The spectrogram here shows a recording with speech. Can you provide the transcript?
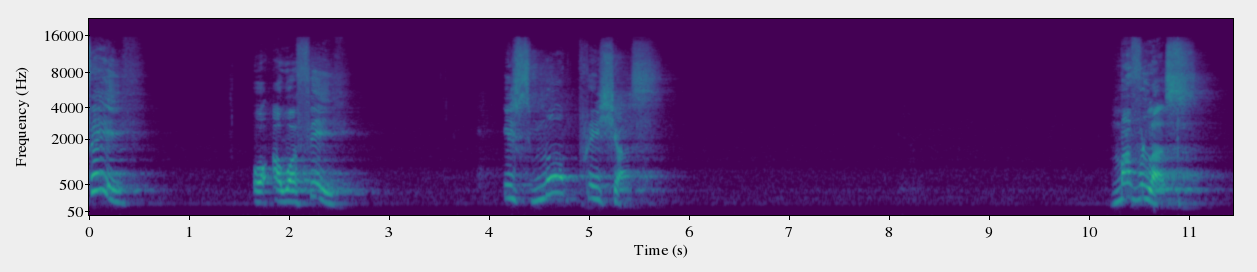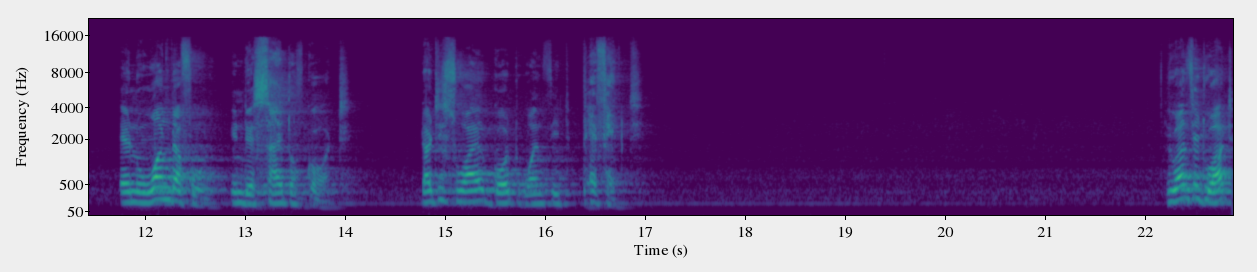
Faith, or our faith, is more precious, marvelous, and wonderful in the sight of God. That is why God wants it perfect. He wants it what?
